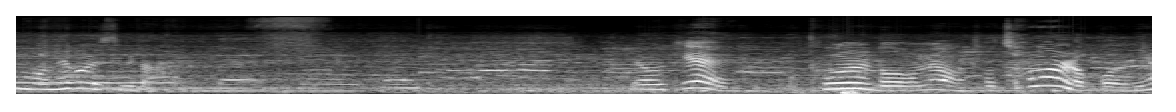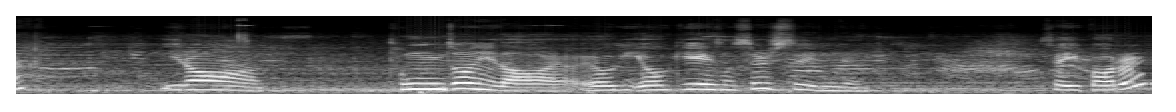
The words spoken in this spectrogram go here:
한번 해보겠습니다. 여기에 돈을 넣으면 저 천 원을 넣었거든요. 이런 동전이 나와요. 여기 여기에서 쓸 수 있는. 그래서 이거를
